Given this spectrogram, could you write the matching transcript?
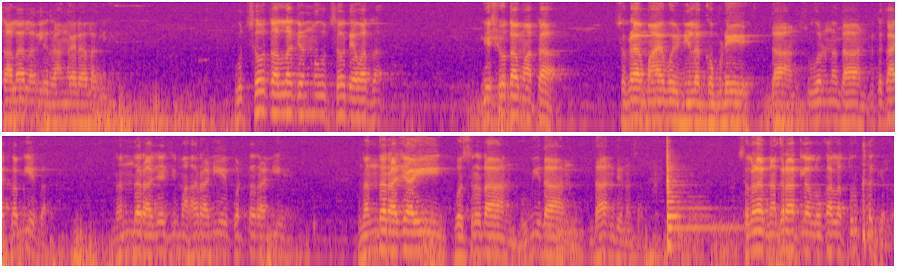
चालायला लागले रांगायला लागले. उत्सव चालला जन्म उत्सव देवाचा. यशोदा माता सगळ्या माय बहिणीला कपडे दान सुवर्ण दान तिथं काय कमी आहे का? नंदराजाची महाराणी आहे पट्टराणी आहे. नंदराजा ही वस्त्रदान भूमिदान दान देणं चाललं सगळ्या नगरातल्या लोकाला तृप्त केलं.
